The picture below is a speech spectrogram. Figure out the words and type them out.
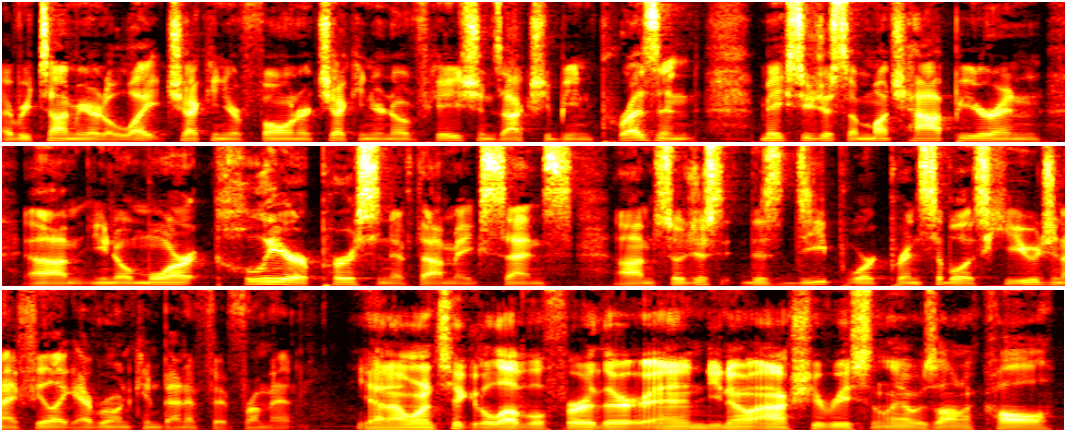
every time you're at a light checking your phone or checking your notifications, actually being present makes you just a much happier and um, you know more clear person, if that makes sense. Um, so just this deep work principle is huge, and I feel like everyone can benefit from it. Yeah, and I want to take it a level further. And, you know, actually, recently I was on a call.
